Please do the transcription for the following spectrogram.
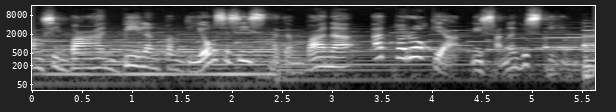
ang simbahan bilang pangdiyocesis na dambana at parokya ni San Agustin.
